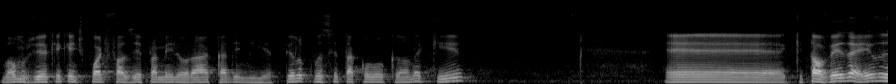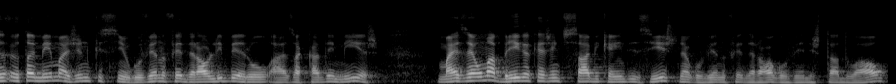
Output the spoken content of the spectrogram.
vamos ver o que a gente pode fazer para melhorar a academia. Pelo que você está colocando aqui, é, que talvez, é, eu, eu também imagino que sim, o governo federal liberou as academias, mas é uma briga que a gente sabe que ainda existe, né? governo federal, governo estadual.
